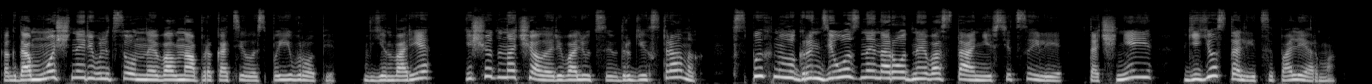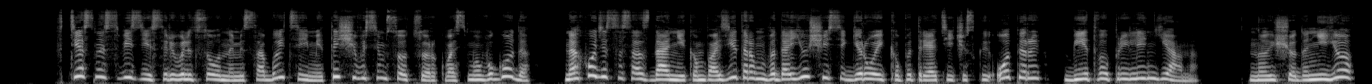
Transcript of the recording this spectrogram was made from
когда мощная революционная волна прокатилась по Европе. В январе, еще до начала революции в других странах, вспыхнуло грандиозное народное восстание в Сицилии, точнее, в ее столице Палермо. В тесной связи с революционными событиями 1848 года находится создание композитором выдающейся героико-патриотической оперы «Битва при Линьяно». Но еще до нее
